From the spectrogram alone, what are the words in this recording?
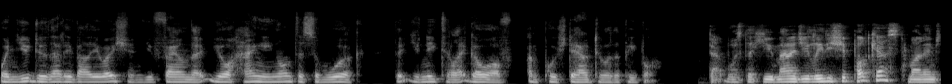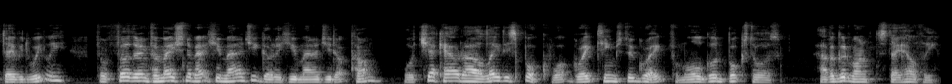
when you do that evaluation, you found that you're hanging on to some work that you need to let go of and push down to other people. That was the Humanative Leadership Podcast. My name's David Wheatley. For further information about Humanative, go to humanative.com or check out our latest book, What Great Teams Do Great, from all good bookstores. Have a good one. Stay healthy.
